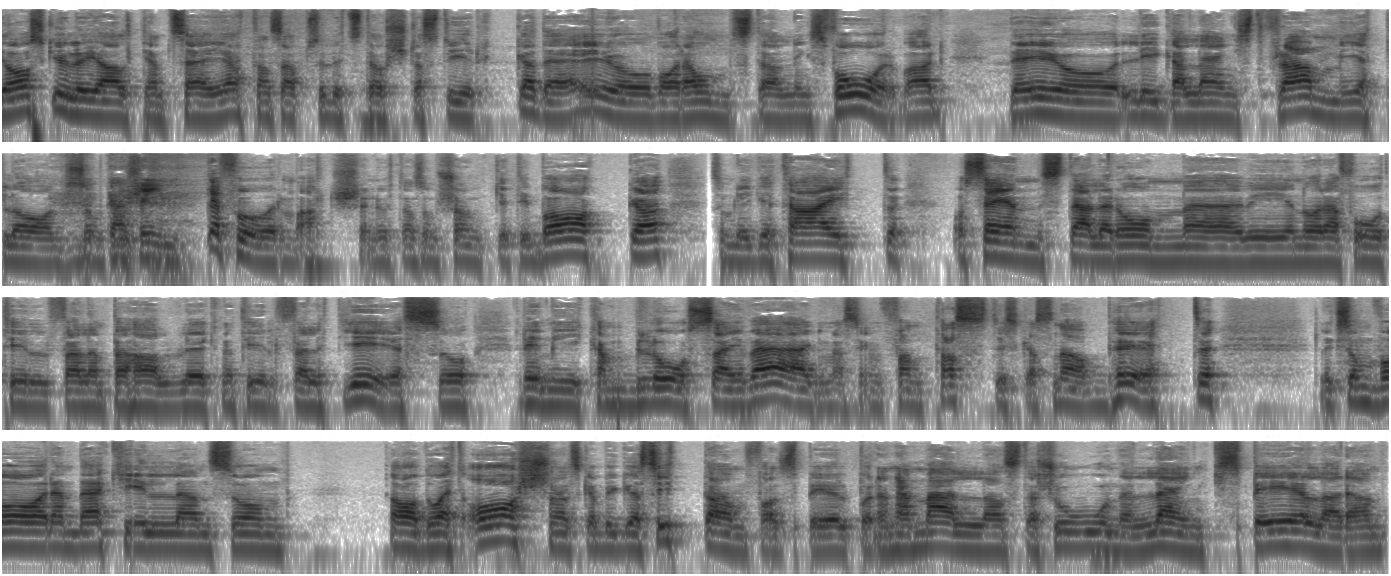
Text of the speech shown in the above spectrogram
jag skulle ju alltid säga att hans absolut största styrka det är ju att vara omställningsforward. Det är ju att ligga längst fram i ett lag som kanske inte för matchen utan som sjunker tillbaka, som ligger tajt och sen ställer om eh, vid några få tillfällen per halvlek när tillfället ges. Och Remi kan blåsa iväg med sin fantastiska snabbhet. Liksom var den där killen som ja, då ett Arsenal ska bygga sitt anfallsspel på den här mellanstationen, länkspelaren,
